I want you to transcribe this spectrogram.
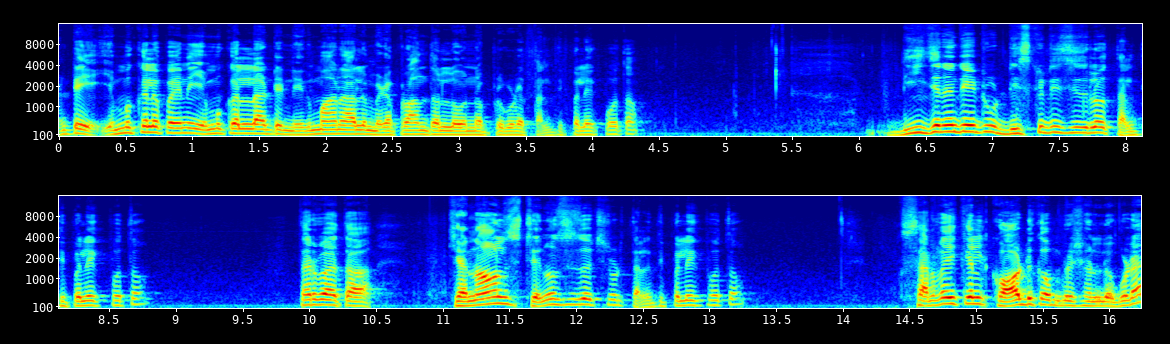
అంటే ఎముకల పైన ఎముకల లాంటి నిర్మాణాలు మెడ ప్రాంతంలో ఉన్నప్పుడు కూడా తల తిప్పలేకపోతాం డీజనరేటివ్ డిస్క్ డిసీజ్లో తల తిప్పలేకపోతాం తర్వాత కెనాల్ స్టెనోసిస్ వచ్చినప్పుడు తల తిప్పలేకపోతాం సర్వైకల్ కార్డ్ కంప్రెషన్లో కూడా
